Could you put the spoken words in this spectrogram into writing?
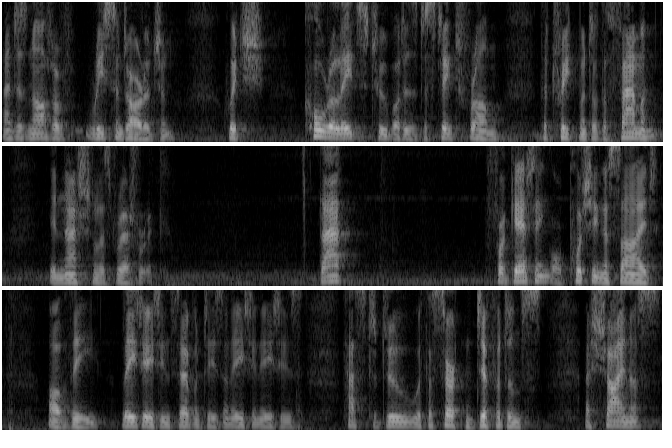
and is not of recent origin, which correlates to but is distinct from the treatment of the famine in nationalist rhetoric. That forgetting or pushing aside of the late 1870s and 1880s has to do with a certain diffidence, a shyness,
